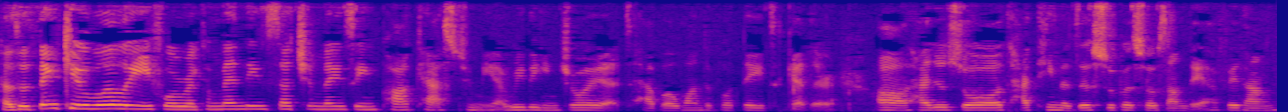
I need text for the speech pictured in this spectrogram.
他说 Thank you Lily for recommending such amazing podcast to me. I really enjoy it. Have a wonderful day together. 哦，他就说他听了这 Super Show Sunday，他非常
